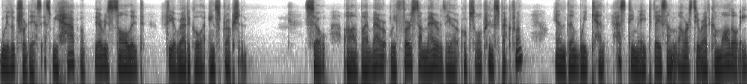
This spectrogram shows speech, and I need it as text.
we look for this is we have a very solid theoretical instruction. So uh, by measure, we first measure their absorption spectrum, and then we can estimate based on our theoretical modeling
